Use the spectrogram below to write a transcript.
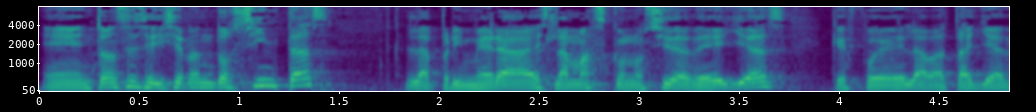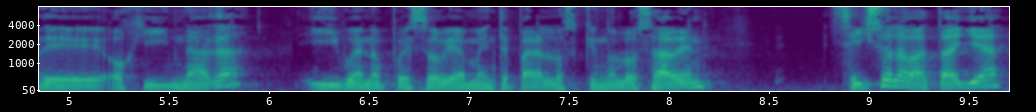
entonces se hicieron dos cintas la primera es la más conocida de ellas, que fue la batalla de Ojinaga. Y bueno, pues obviamente para los que no lo saben, se hizo la batalla,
